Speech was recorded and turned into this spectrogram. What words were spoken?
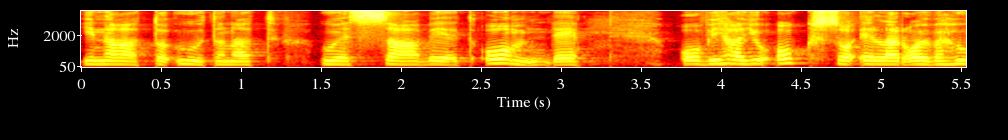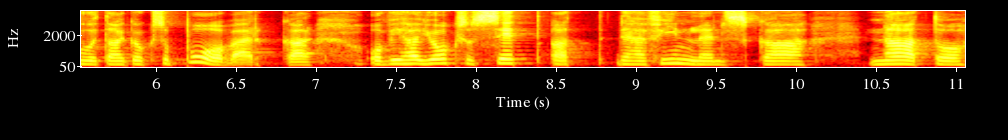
i Nato utan att USA vet om det. Och vi har ju också, eller överhuvudtaget också påverkar, och vi har ju också sett att det här finländska NATO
